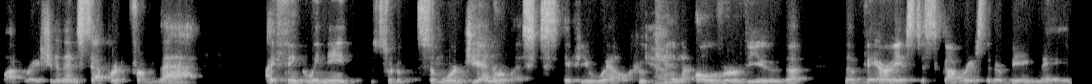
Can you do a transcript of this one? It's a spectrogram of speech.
collaboration. And then separate from that, I think we need sort of some more generalists, if you will, who yeah. can overview the, the various discoveries that are being made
